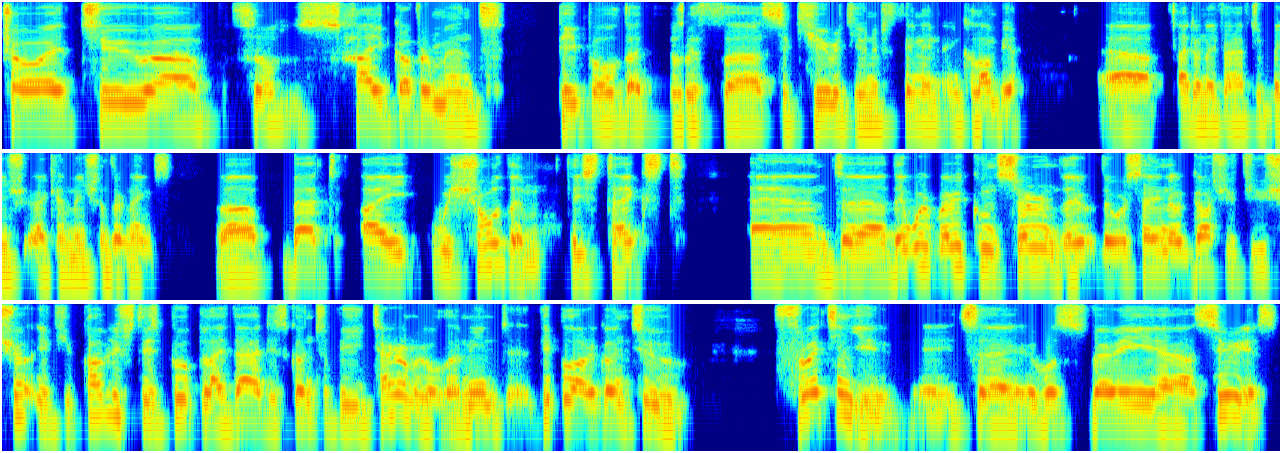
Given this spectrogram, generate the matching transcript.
show it to uh, so high government people that with uh, security and everything in, in Colombia. Uh, I don't know if I have to mention. I can mention their names, uh, but I we show them this text and uh, they were very concerned. They, they were saying, "Oh gosh, if you show, if you publish this book like that, it's going to be terrible. I mean, people are going to threaten you. It's uh, it was very serious."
